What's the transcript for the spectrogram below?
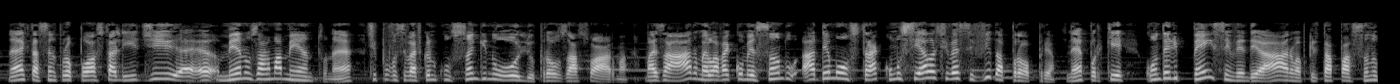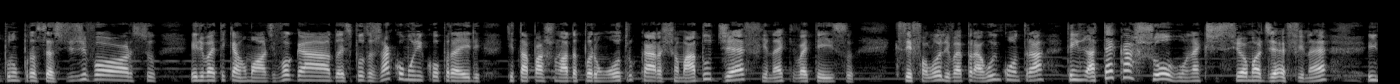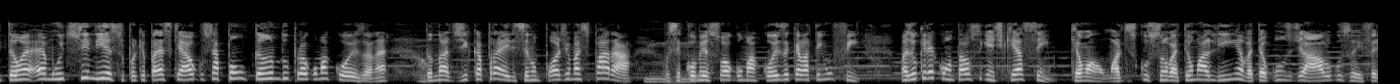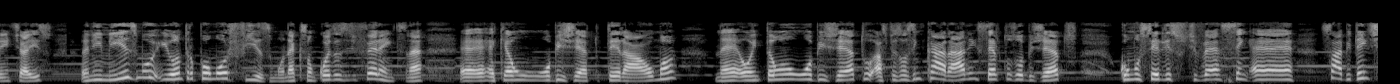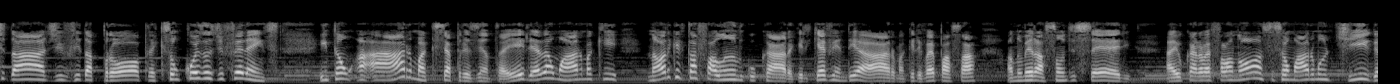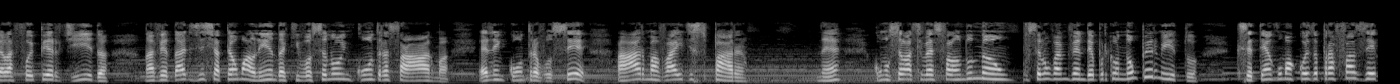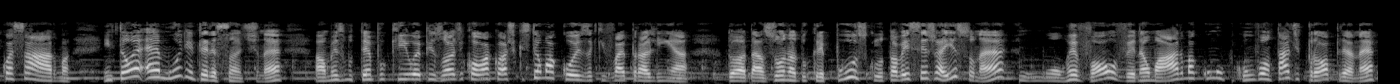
né, que está sendo proposta ali de é, é, menos armamento, né? Tipo, você vai ficando com sangue no olho para usar a sua arma. Mas a arma, ela vai começando a demonstrar como se ela tivesse vida própria, né? Porque quando ele pensa em vender a arma, porque ele está passando por um processo de divórcio, ele vai ter que arrumar um advogado, a esposa já comunicou para ele que está apaixonada por um outro cara chamado Jeff, né, que vai ter isso que você falou, ele vai pra rua encontrar, tem até cachorro, né, que se chama Jeff, né? Então é, é muito sinistro, porque parece que é algo se apontando para alguma coisa, né? Dando a dica para ele, você não pode mais parar. Uhum. Você começou alguma coisa que ela tem um fim. Mas eu queria contar o seguinte, que é assim, que é uma, uma discussão, vai ter uma linha, vai ter alguns diálogos referente a isso, animismo e antropomorfismo, né, que são coisas diferentes, né, é, é que é um objeto ter alma, né? Ou então um objeto, as pessoas encararem certos objetos como se eles tivessem, é, sabe, identidade, vida própria, que são coisas diferentes. Então, a, a, arma que se apresenta a ele, ela é uma arma que, na hora que ele está falando com o cara, que ele quer vender a arma, que ele vai passar a numeração de série, aí o cara vai falar, nossa, essa é uma arma antiga, ela foi perdida. Na verdade, existe até uma lenda que você não encontra essa arma, ela encontra você, a arma vai e dispara né? Como se ela estivesse falando não, você não vai me vender porque eu não permito. Que você tem alguma coisa para fazer com essa arma. Então é, é, muito interessante, né? Ao mesmo tempo que o episódio coloca, eu acho que se tem uma coisa que vai para a linha do, da zona do crepúsculo, talvez seja isso, né? Um, um revólver, né? Uma arma com, com vontade própria, né?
